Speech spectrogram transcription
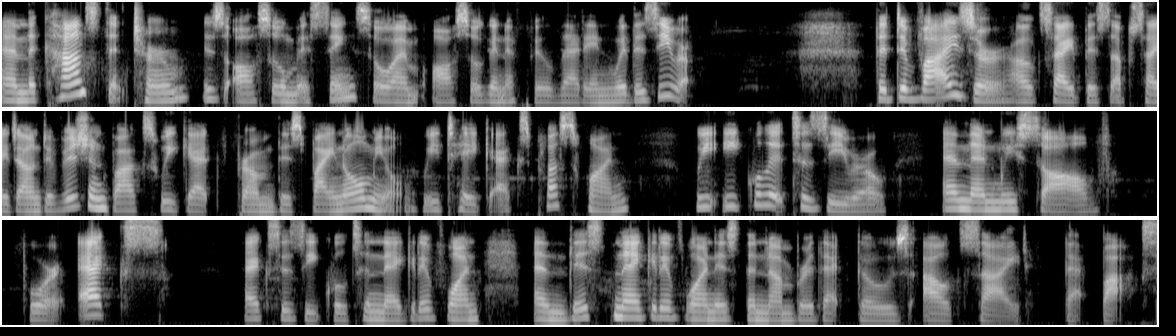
And the constant term is also missing, so I'm also going to fill that in with a 0. The divisor outside this upside down division box we get from this binomial. We take x plus 1, we equal it to 0, and then we solve for x x is equal to negative 1, and this negative 1 is the number that goes outside that box.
